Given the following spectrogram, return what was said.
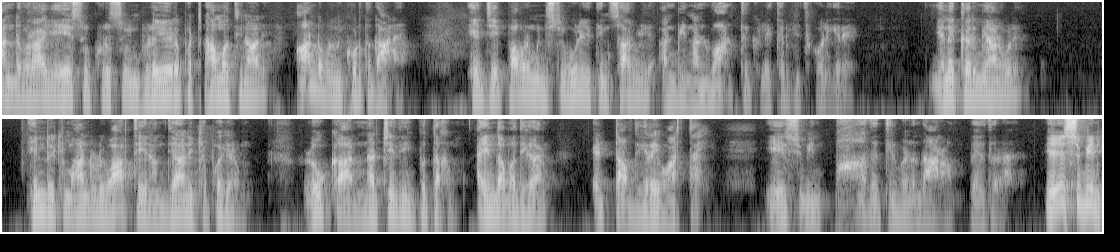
ஆண்டவராக இயேசு கிறிஸ்துவின் விலையேறப்பட்ட நாமத்தினாலே ஆண்டவர்களுக்கு கொடுத்ததான ஏஜே பவர் மினிஸ்ட்ரி ஊழியத்தின் சார்பில் அன்பின் நல்வாழ்த்துக்களை தெரிவித்துக் கொள்கிறேன். எனக்கு அருமையானவர்களே இன்றைக்கும் ஆண்டுடைய வார்த்தையை நாம் தியானிக்கப் போகிறோம். லூக்கா நற்செய்தியின் புத்தகம் ஐந்தாம் அதிகாரம் எட்டாவது இறை வார்த்தை. இயேசுவின் பாதத்தில் விழுந்தாராம் பேதுரு. இயேசுவின்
